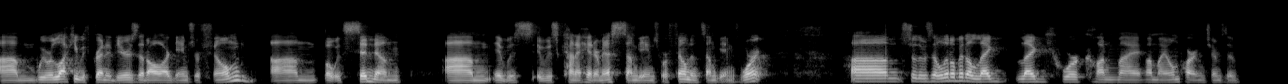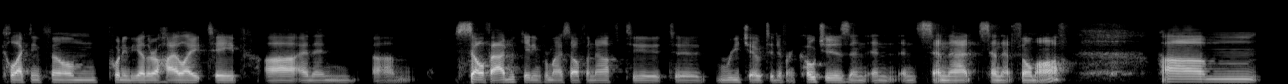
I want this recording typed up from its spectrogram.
Um, we were lucky with Grenadiers that all our games were filmed, um, but with Sydenham, um, it was it was kind of hit or miss. Some games were filmed and some games weren't. Um, so there was a little bit of leg leg work on my on my own part in terms of collecting film, putting together a highlight tape, uh, and then um, self advocating for myself enough to to reach out to different coaches and and and send that send that film off. Um,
